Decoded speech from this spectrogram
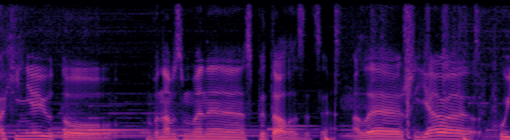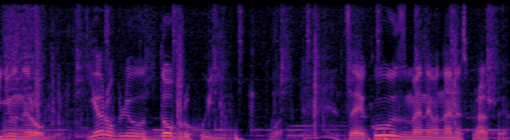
ахінею, то вона б з мене спитала за це. Але ж я хуйню не роблю. Я роблю добру хуйню. От. За яку з мене вона не спрашує.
